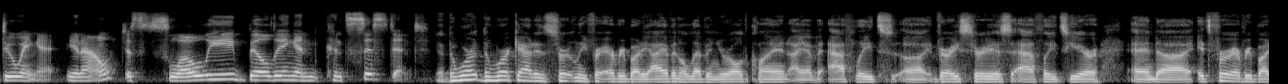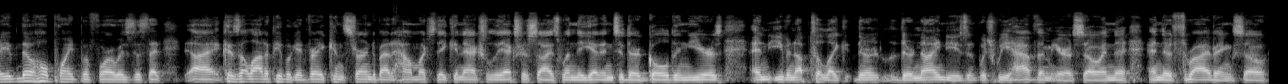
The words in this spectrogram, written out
doing it, you know, just slowly building and consistent. Yeah, the work the workout is certainly for everybody. I have an 11 year old client. I have athletes, uh, very serious athletes here, and uh, it's for everybody. The whole point before was just that because a lot of people get very concerned about how much they can actually exercise when they get into their golden years and even up to like their their 90s, in which we have them here. So and they and they're thriving. So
